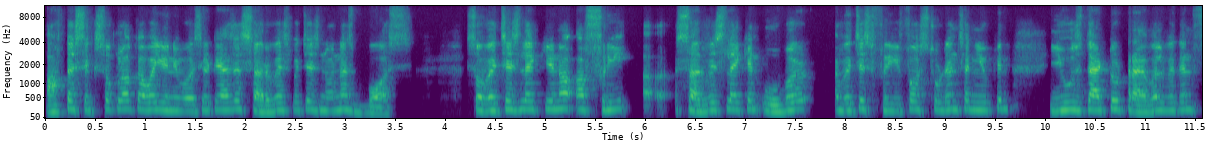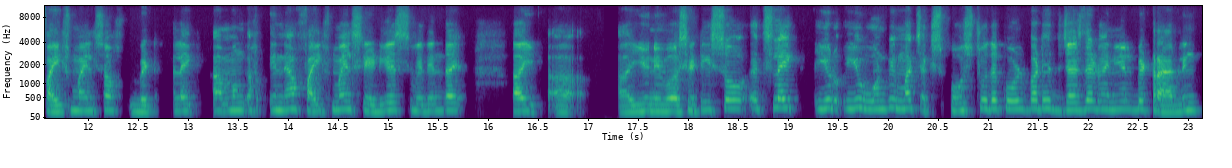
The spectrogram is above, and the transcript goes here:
after six o'clock our university has a service which is known as boss. So which is like you know a free uh, service like an uber which is free for students and you can use that to travel within five miles of bit like among in a five miles radius within the uh, university. So it's like you you won't be much exposed to the cold but it's just that when you'll be traveling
